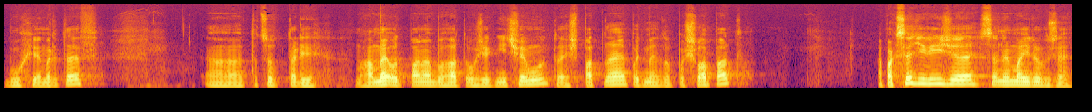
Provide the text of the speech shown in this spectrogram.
Bůh je mrtev. To, co tady máme od Pana Boha, to už je k ničemu, to je špatné, pojďme to pošlapat. A pak se diví, že se nemají dobře.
